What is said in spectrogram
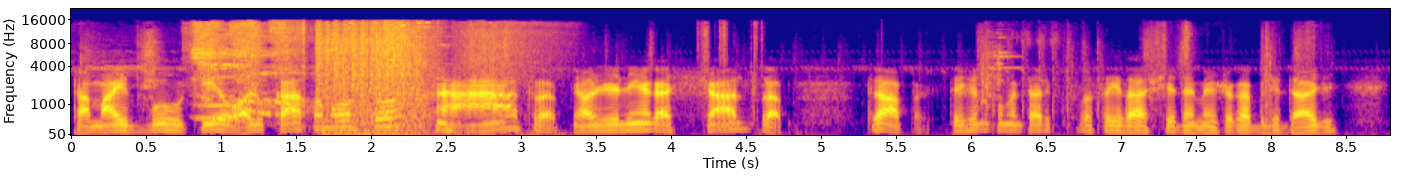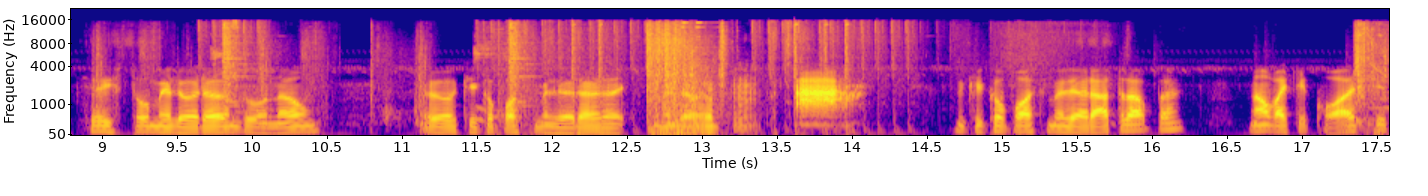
Tá mais burro que eu. Olha o capa, mostrou. ah, tropa. Olha o gelinho agachado, tropa. Tropa, deixa no comentário o que vocês acham da minha jogabilidade. Se eu estou melhorando ou não. O que, que eu posso melhorar aí? Melhor... Ah! O que, que eu posso melhorar, tropa? Não vai ter corte.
